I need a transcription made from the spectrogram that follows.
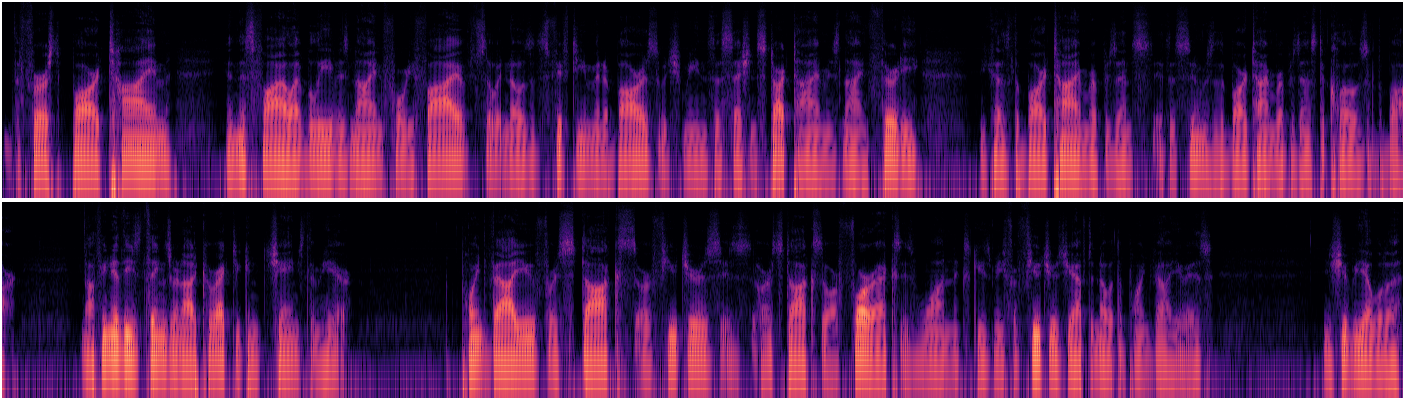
the first bar time in this file I believe is 945 so it knows it's 15 minute bars which means the session start time is 930 because the bar time represents it assumes that the bar time represents the close of the bar. Now if any of these things are not correct you can change them here. Point value for stocks or futures is or stocks or forex is 1 excuse me for futures you have to know what the point value is. You should be able to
